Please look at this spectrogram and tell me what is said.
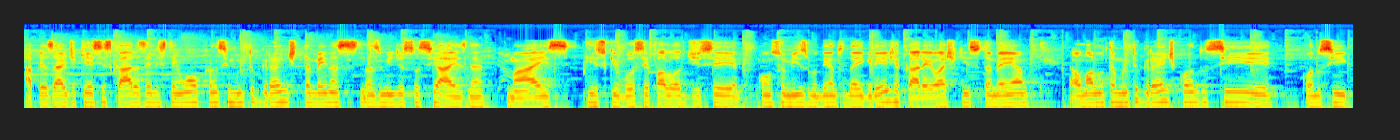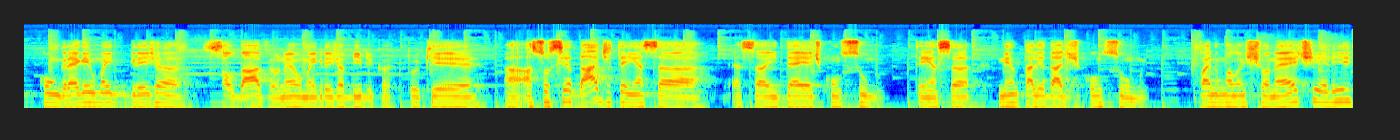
apesar de que esses caras eles têm um alcance muito grande também nas, nas mídias sociais, né? Mas isso que você falou de ser consumismo dentro da igreja, cara, eu acho que isso também é, é uma luta muito grande quando se quando se congrega em uma igreja saudável, né? Uma igreja bíblica, porque a, a sociedade tem essa essa ideia de consumo, tem essa mentalidade de consumo. Vai numa lanchonete, ele,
